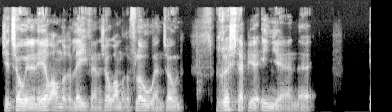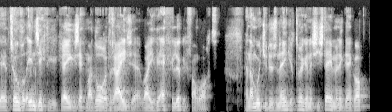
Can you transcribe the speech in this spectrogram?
je zit zo in een heel ander leven en zo andere flow en zo'n rust heb je in je. En eh, je hebt zoveel inzichten gekregen, zeg maar, door het reizen, waar je echt gelukkig van wordt. En dan moet je dus in één keer terug in het systeem. En ik denk, op,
